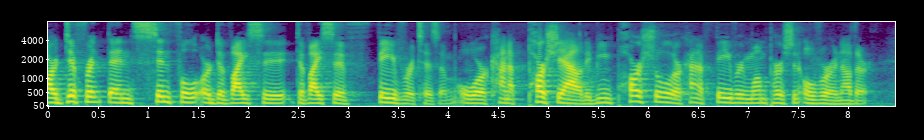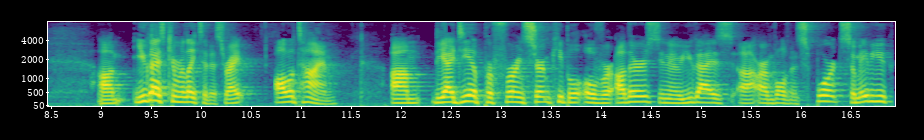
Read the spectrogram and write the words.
are different than sinful or divisive, divisive favoritism or kind of partiality, being partial or kind of favoring one person over another. Um, you guys can relate to this, right? All the time. Um, the idea of preferring certain people over others, you know, you guys uh, are involved in sports, so maybe you,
